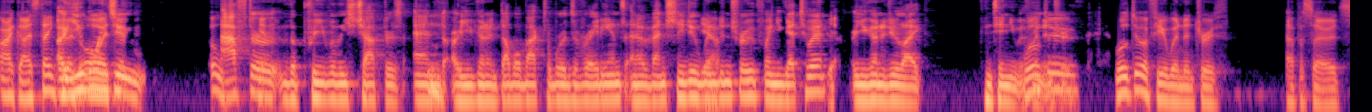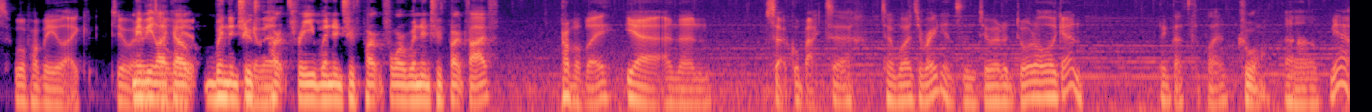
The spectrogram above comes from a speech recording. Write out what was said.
All right, guys. Thank you. Are you going to Oh, after yeah. the pre-release chapters end? Are you going to double back to Words of Radiance and eventually do Wind Yeah. and Truth when you get to it? Yeah. Are you going to do like continue with We'll Wind and do Truth? we'll do a few Wind and Truth episodes. We'll probably like do it Maybe like a Wind and Truth. Part Three, Wind and Truth Part Four, Wind and Truth Part Five. probably yeah, and then circle back to to Words of Radiance and do it do it all again. I think that's the plan. Cool. Um, yeah.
